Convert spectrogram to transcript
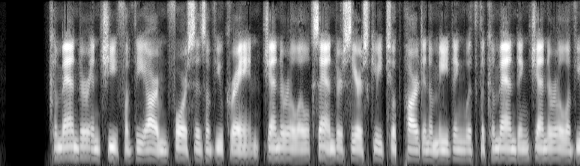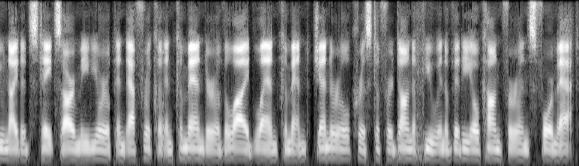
Commander in Chief of the Armed Forces of Ukraine, General Alexander Siersky took part in a meeting with the Commanding General of United States Army Europe and Africa and Commander of Allied Land Command, General Christopher Donahue, in a video conference format.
